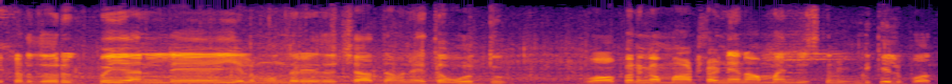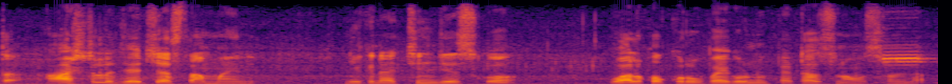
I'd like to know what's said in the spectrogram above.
ఇక్కడ దొరికిపోయానులే వీళ్ళ ముందర ఏదో చేద్దామని అయితే వద్దు. ఓపెన్గా మాట్లాడి నేను అమ్మాయిని తీసుకుని ఇంటికి వెళ్ళిపోతా. హాస్టల్లో చేర్చేస్తా అమ్మాయిని. నీకు నచ్చింది చేసుకో వాళ్ళకి ఒక రూపాయి కూడా నువ్వు పెట్టాల్సిన అవసరం లేదు.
